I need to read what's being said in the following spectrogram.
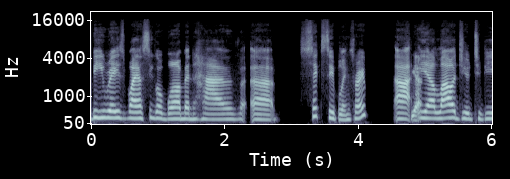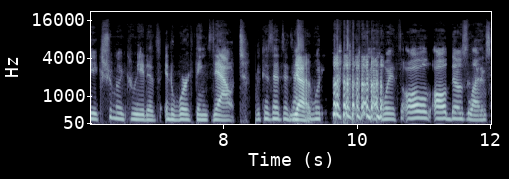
be raised by a single mom and have uh, six siblings, right? Uh, Yes. It allowed you to be extremely creative and work things out because that's exactly Yes. what with all all those lines.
